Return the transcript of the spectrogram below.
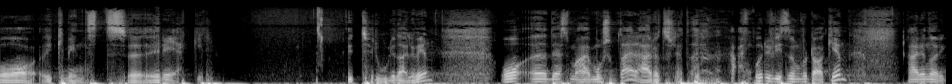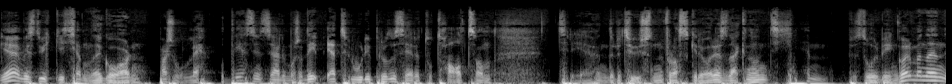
og ikke minst eh, reker. Utrolig deilig vin. Og eh, det som er morsomt der, er rett og slett her får du vi som får tak i den her i Norge, hvis du ikke kjenner gården personlig. Og det syns jeg er litt morsomt. Jeg tror de produserer totalt sånn 300 000 flasker i året, så det er ikke noen kjempestor vingård. Men en,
